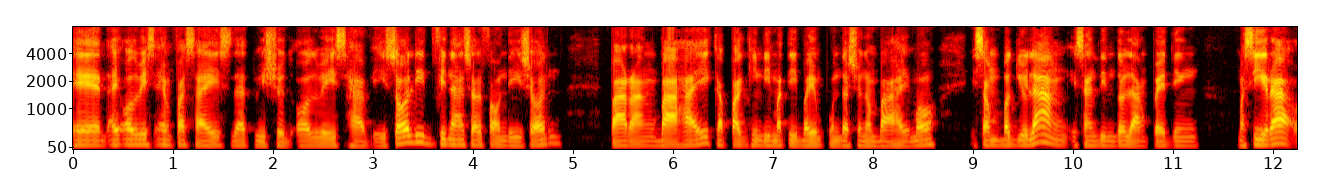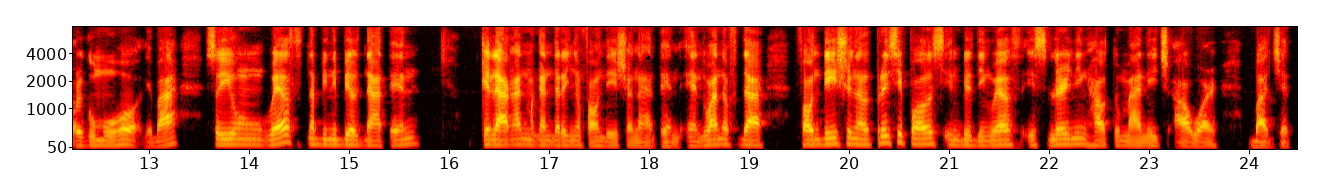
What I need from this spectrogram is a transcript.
And I always emphasize that we should always have a solid financial foundation. Parang bahay, kapag hindi matibay yung pundasyon ng bahay mo, isang bagyo lang, isang dindo lang, pwedeng masira or gumuho, di ba? So yung wealth na binibuild natin, kailangan maganda rin yung foundation natin. And one of the foundational principles in building wealth is learning how to manage our budget.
